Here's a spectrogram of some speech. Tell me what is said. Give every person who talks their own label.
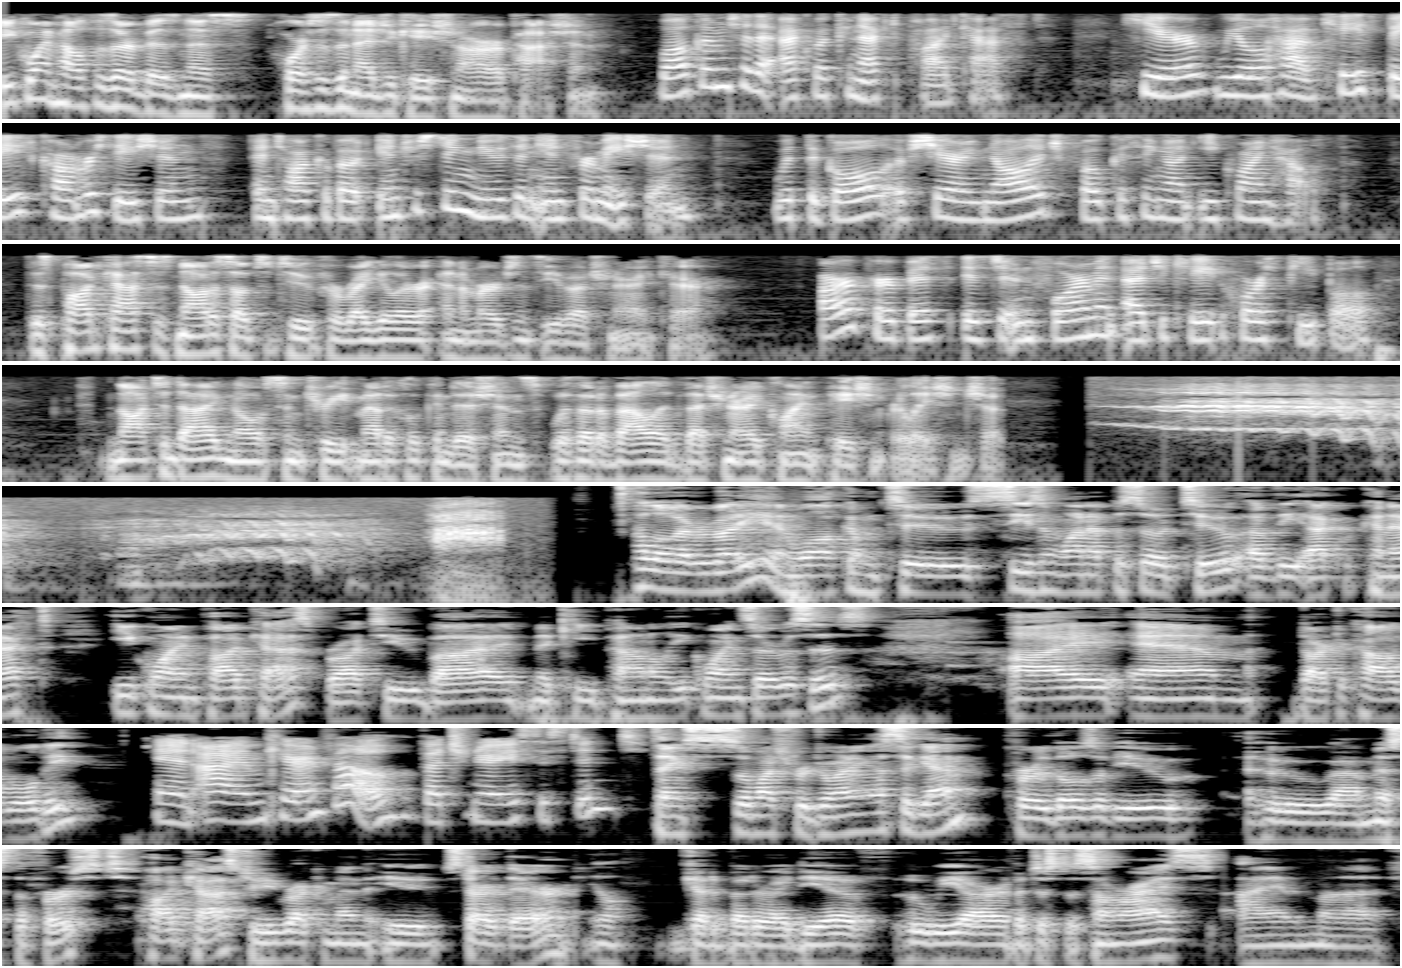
Speaker 1: Equine health is our business, horses and education are our passion.
Speaker 2: Welcome to the EquiConnect podcast. Here, we will have case based conversations and talk about interesting news and information with the goal of sharing knowledge focusing on equine health.
Speaker 1: This podcast is not a substitute for regular and emergency veterinary care.
Speaker 2: Our purpose is to inform and educate horse people,
Speaker 1: not to diagnose and treat medical conditions without a valid veterinary client patient relationship. Hello, everybody, and welcome to season one, episode two of the EquiConnect Equine Podcast, brought to you by McKee Pownall Equine Services. I am Dr. Kyle Goldie.
Speaker 2: And I'm Karen Fell, veterinary assistant.
Speaker 1: Thanks so much for joining us again. For those of you who uh, missed the first podcast, we recommend that you start there. You'll get a better idea of who we are. But just to summarize, I'm a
